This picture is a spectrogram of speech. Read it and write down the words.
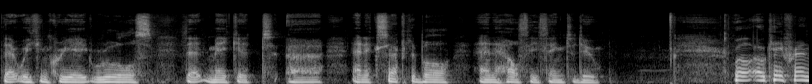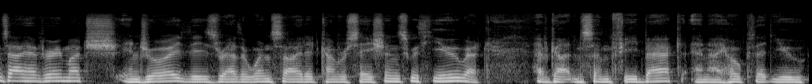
that we can create rules that make it uh, an acceptable and healthy thing to do. Well, okay, friends, I have very much enjoyed these rather one-sided conversations with you. I have gotten some feedback, and I hope that you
